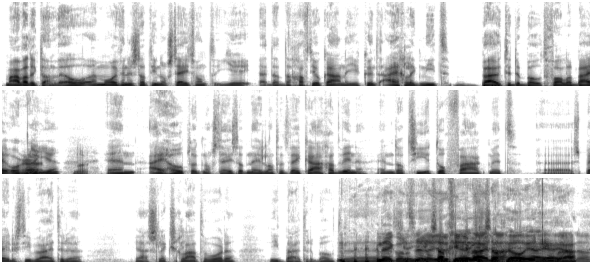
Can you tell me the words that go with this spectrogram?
Maar wat ik dan wel uh, mooi vind is dat hij nog steeds, want je, dat, dat gaf hij ook aan. Je kunt eigenlijk niet buiten de boot vallen bij Oranje. Nee, nee. En hij hoopt ook nog steeds dat Nederland het WK gaat winnen. En dat zie je toch vaak met uh, spelers die buiten de ja, selectie gelaten worden. Niet buiten de boot. Uh, nee, ik, je, zeggen, ik zag je, ik zag wel, ja, ja, ja.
